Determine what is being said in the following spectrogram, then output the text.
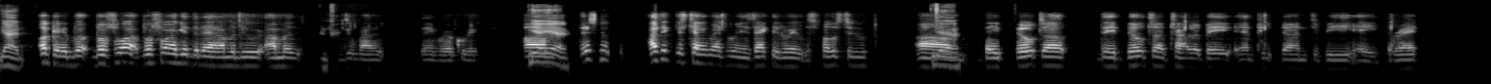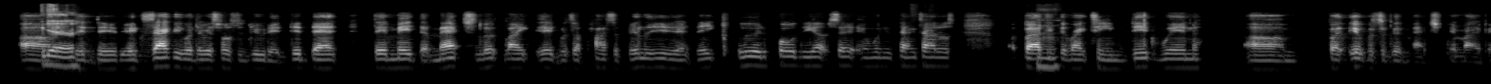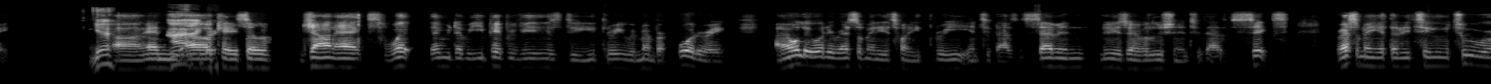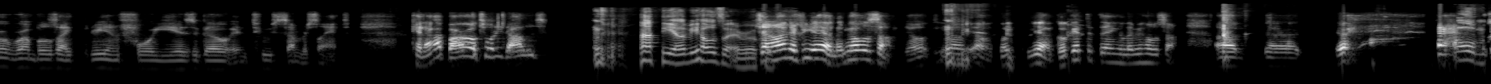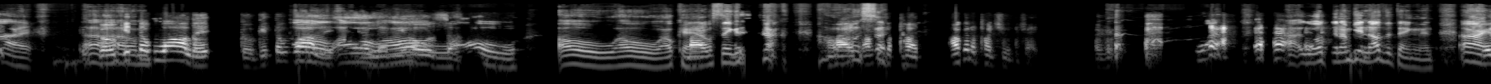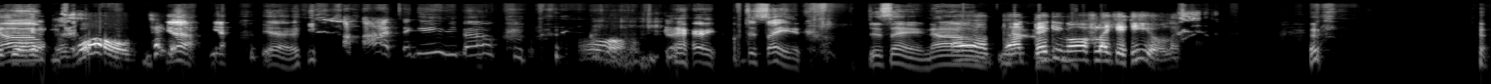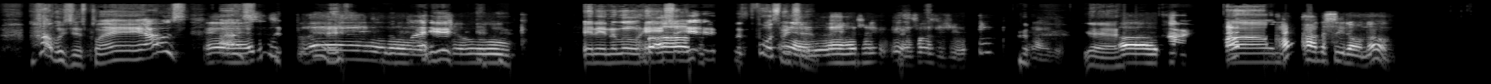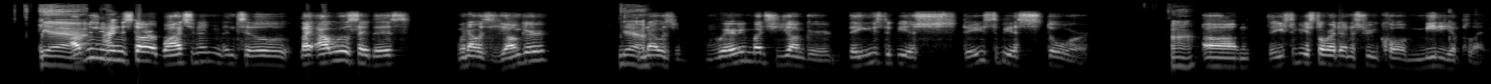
Good. Okay, but before before I get to that, I'm gonna do I'm gonna do my thing real quick. Yeah, Um, yeah. This I think this tag match went exactly the way it was supposed to. Um, Yeah. They built up they built up Tyler Bate and Pete Dunne to be a threat. Um, Yeah. They did exactly what they were supposed to do. They did that. They made the match look like it was a possibility that they could pull the upset and win the tag titles. But I think Mm-hmm. the right team did win. Um, but it was a good match in my opinion. Yeah. Uh, and uh, okay, so John asks, "What WWE pay per views do you three remember ordering?" I only ordered WrestleMania 23 in 2007, New Year's Revolution in 2006, WrestleMania 32, two Royal Rumbles like three and four years ago, and two SummerSlams. Can I borrow twenty dollars, yeah. Let me hold something real quick. John? If yeah, let me hold something, Yo, you know, yo, go, yeah, go get the thing and let me hold something. Um, uh, Oh my. go get the Um, wallet. Go get the Oh, wallet oh, and let me hold some. oh, oh, oh, oh, okay. I was thinking. oh, I Mike, was I'm gonna punch. I'm gonna punch you in the face. Okay? Uh, well, then I'm getting other thing then. All right. Um. Whoa! Take yeah, yeah, yeah. Take it easy, pal. Whoa. All right. I'm just saying. Just saying. Uh, Um, I'm begging off like a heel. Like, I was just playing. I was, yeah, was- this is playing Playing. joke. And then a little But, um, handshake. it was Yeah, sportsmanship. handshake. yeah, sponsorship. Pink. Yeah. Yeah. Uh, I- Um. I honestly don't know. Yeah. I really I- didn't start watching them until, like, I will say this: when I was younger, yeah. when I was very much younger, there used to be a sh- there used to be a store. Uh-huh. Um, there used to be a store right down the street called Media Play.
